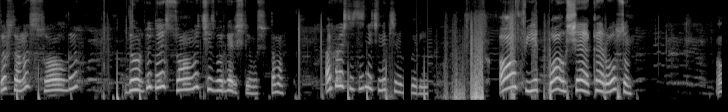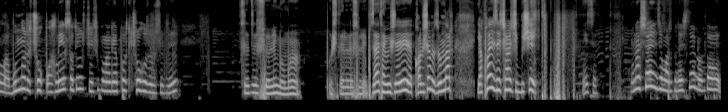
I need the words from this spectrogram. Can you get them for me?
dört tane su aldı. Dördü de soğanlı cheeseburger istiyormuş. Tamam. Arkadaşlar sizin için hepsini vereyim. Afiyet bal şeker olsun. Allah bunları çok pahalıya satıyoruz. Çünkü bunları yapmak çok uzun sürdü. Size söylemiyorum ha. Müşteriyle söyleyeyim. Zaten müşteriyle konuşamaz. Onlar yapay zeka gibi bir şey. Neyse. Ben aşağı ineceğim arkadaşlar. Orada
